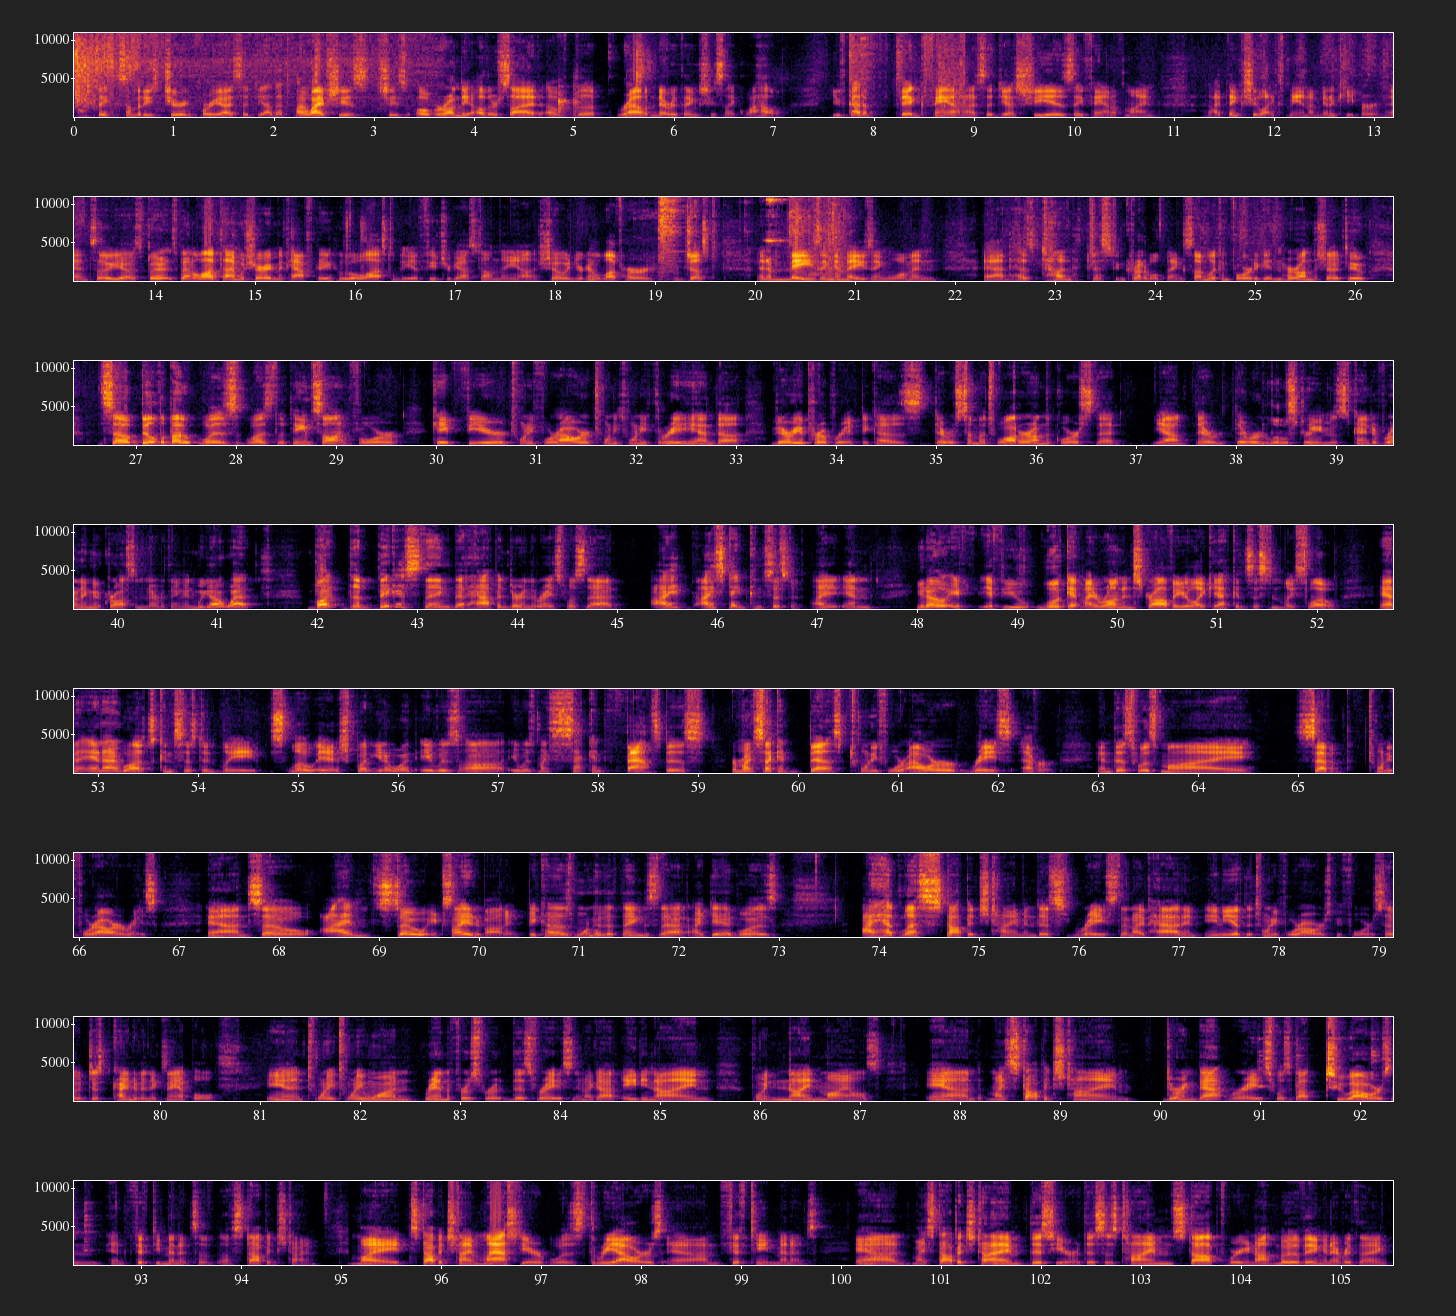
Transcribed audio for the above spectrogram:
I think somebody's cheering for you. I said, Yeah, that's my wife. She's she's over on the other side of the route and everything. She's like, Wow, you've got a big fan. I said, Yes, she is a fan of mine. I think she likes me and I'm going to keep her. And so, yeah, spent, spent a lot of time with Sherry McCafferty, who will also be a future guest on the uh, show, and you're going to love her. Just an amazing, amazing woman and has done just incredible things. So I'm looking forward to getting her on the show too. So Build a Boat was was the theme song for Cape Fear 24 Hour 2023, and uh, very appropriate because there was so much water on the course that yeah, there there were little streams kind of running across it and everything, and we got wet. But the biggest thing that happened during the race was that I I stayed consistent. I and you know if if you look at my run in Strava, you're like yeah, consistently slow. And, and I was consistently slow-ish, but you know what? It was uh, it was my second fastest or my second best 24 hour race ever. And this was my seventh 24 hour race. And so I'm so excited about it because one of the things that I did was I had less stoppage time in this race than I've had in any of the 24 hours before. So just kind of an example, in 2021 ran the first this race and I got 89.9 miles and my stoppage time during that race was about two hours and, and 50 minutes of, of stoppage time. My stoppage time last year was three hours and 15 minutes. And my stoppage time this year, this is time stopped where you're not moving and everything,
